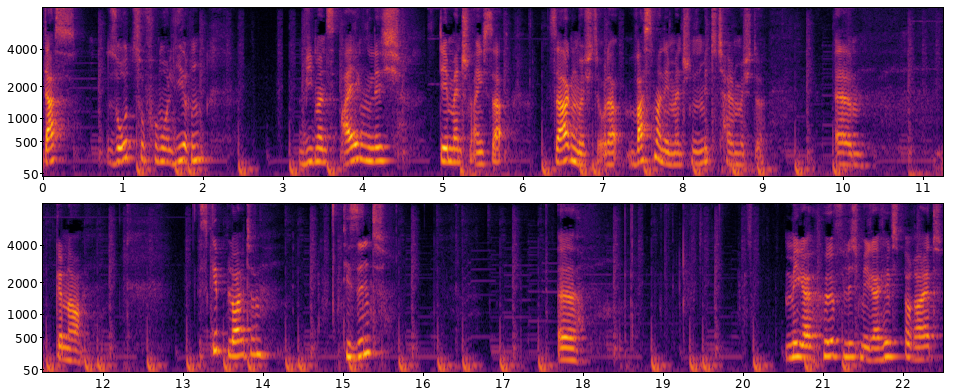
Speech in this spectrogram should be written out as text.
das so zu formulieren, wie man es eigentlich dem Menschen eigentlich sagen möchte oder was man den Menschen mitteilen möchte. Ähm, genau. Es gibt Leute, die sind äh, mega höflich, mega hilfsbereit.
